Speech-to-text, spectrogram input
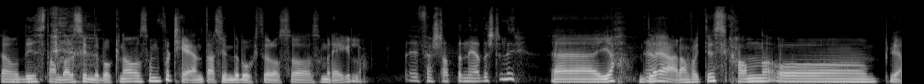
det er jo de standard syndebukkene, og som fortjent er syndebukter også, som regel. da. Eh, nederst, eller? Eh, ja, det Ja. er han faktisk. Han og ja,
